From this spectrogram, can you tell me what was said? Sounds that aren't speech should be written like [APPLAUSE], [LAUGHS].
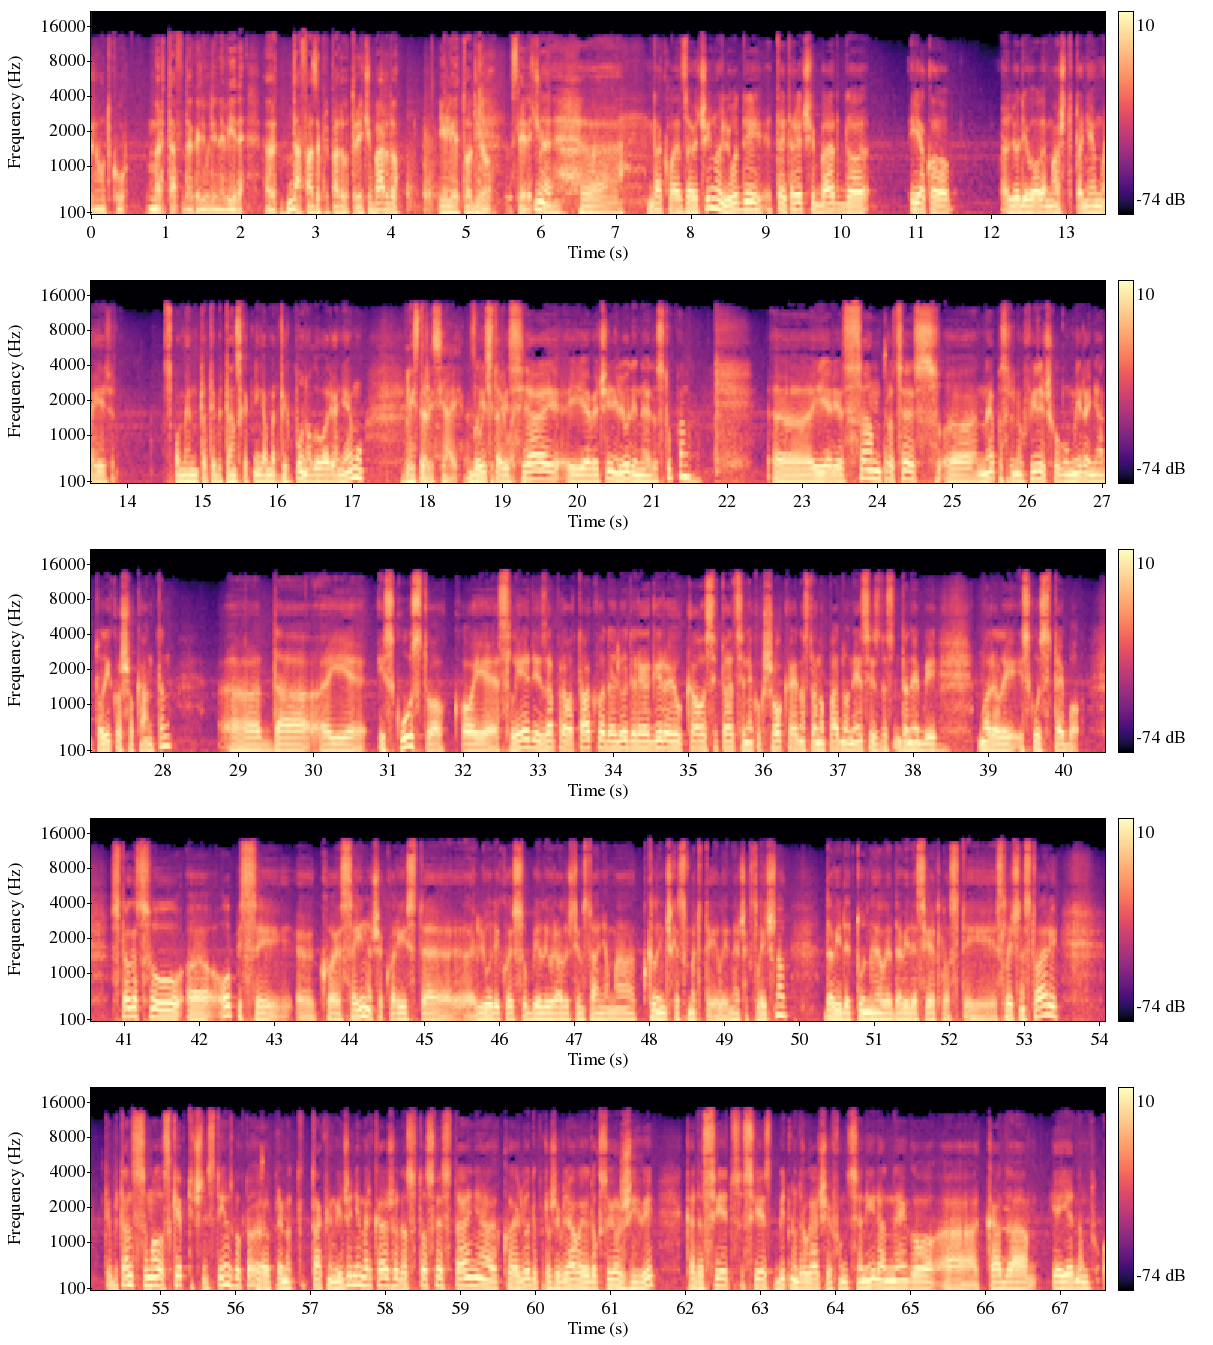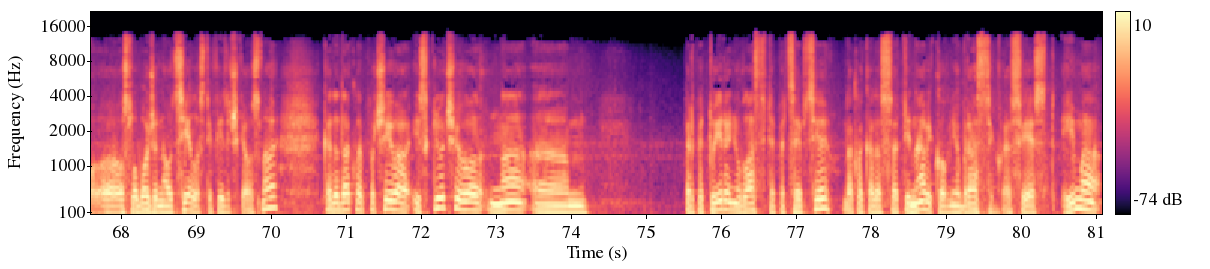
trenutku mrtav, da ga ljudi ne vide. E, ta faza pripada u treći bardo ili je to dio sljedećeg? Ne, e, dakle, za većinu ljudi taj treći bardo, iako ljudi vole maštati o njemu i spomenuta tibetanska knjiga mrtvih puno govori o njemu. Blistavi sjaj. Blistavi sjaj je većini ljudi nedostupan. E, jer je sam proces neposrednog fizičkog umirenja toliko šokantan da je iskustvo koje slijedi zapravo tako da ljudi reagiraju kao situacije nekog šoka, jednostavno padnu u nesvijest da, da ne bi morali iskusiti taj bol. Stoga su opisi koje se inače koriste ljudi koji su bili u različitim stanjama kliničke smrti ili nečeg sličnog, da vide tunele, da vide svjetlost i slične stvari. Tibetanci su malo skeptični s tim zbog to, prema takvim viđenjima jer kažu da su to sve stanja koje ljudi proživljavaju dok su još živi, kada svijet, svijest bitno drugačije funkcionira nego kada je jednom oslobođena od cijelosti fizičke osnove, kada dakle počiva isključivo na perpetuiranju vlastite percepcije, dakle kada se ti navikovni obrazci koja svijest ima,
